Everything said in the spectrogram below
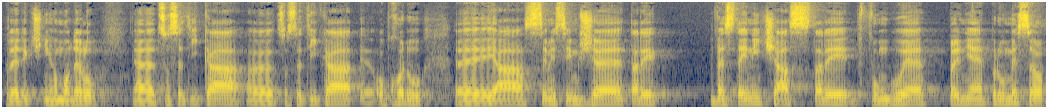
predikčního modelu. Eh, co se týká, eh, co se týká eh, obchodu, já si myslím, že tady ve stejný čas tady funguje plně průmysl,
